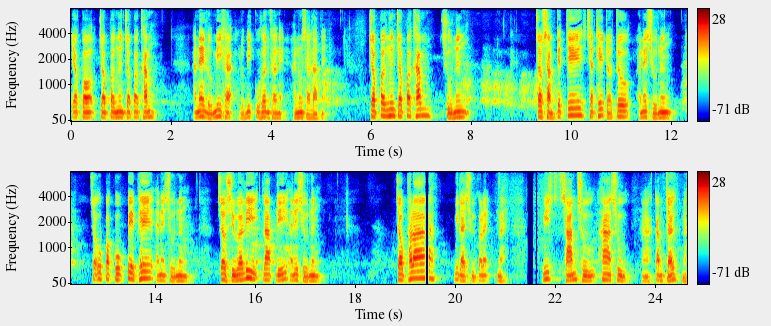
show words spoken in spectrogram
แล้วก็เจ้าปะเงินเจ้าปะคำอันนี้หรือมีค่ะหรือมีกูเฮิรนค่ะเนี่ยอนุสารัตเนี่ยเจ้าปะเงินเจ้าปะคำสูหนึ่งเจ้าสังเกตเจชัดเทต่อโจอันนี้สูหนึ่งเจ้าอุปกุกเป้เพอันนี้สูหนึ่งเจ้าสิวลีลาบลีอันนี้สูหนึ่งเจ้าพระมีหลายสูก็เลยนะมีสามสูห้าสูอ่ากำเจอนะ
